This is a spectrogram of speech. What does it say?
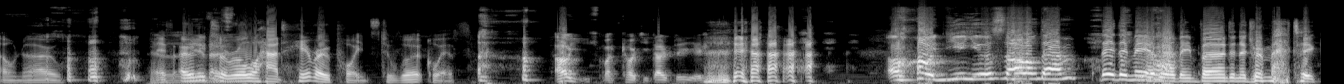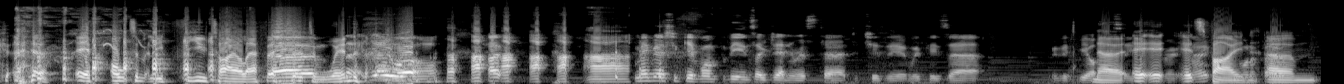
Oh no! if only Teh'rull had hero points to work with. Oh my god, you don't, do you? oh, you used all of them? They, they may have all been burned in a dramatic, if ultimately futile effort to Um, win. You know what? Uh, Maybe I should give one for being so generous to, to Chizire with his uh with his No, it, it, it's You fine. Um,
